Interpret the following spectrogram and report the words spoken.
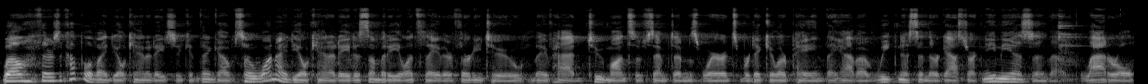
Well, there's a couple of ideal candidates you can think of. So, one ideal candidate is somebody, let's say they're 32, they've had two months of symptoms where it's radicular pain, they have a weakness in their gastrocnemius and the lateral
